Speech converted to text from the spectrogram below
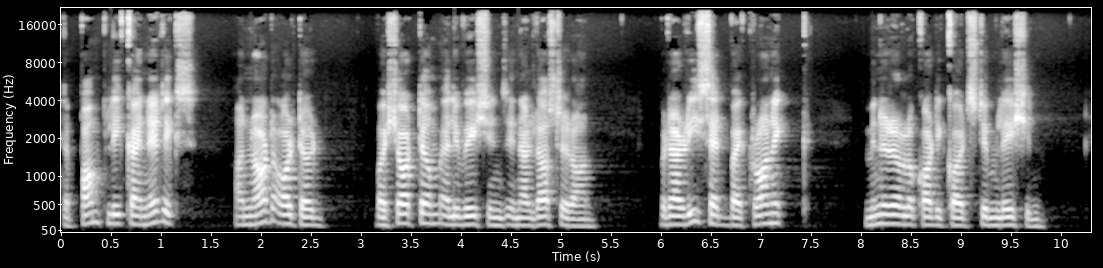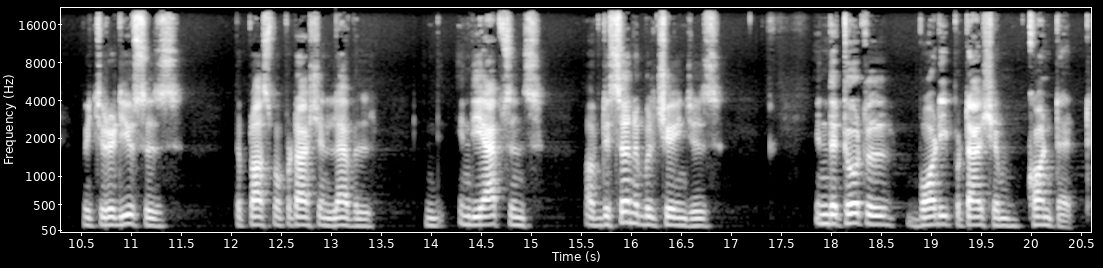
The pump leak kinetics are not altered by short term elevations in aldosterone, but are reset by chronic mineralocorticoid stimulation, which reduces the plasma potassium level in the absence of discernible changes in the total body potassium content.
